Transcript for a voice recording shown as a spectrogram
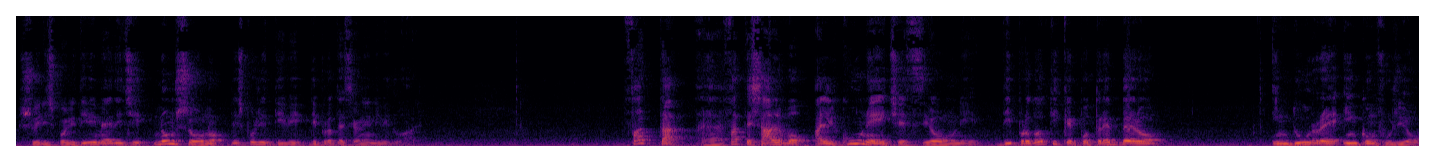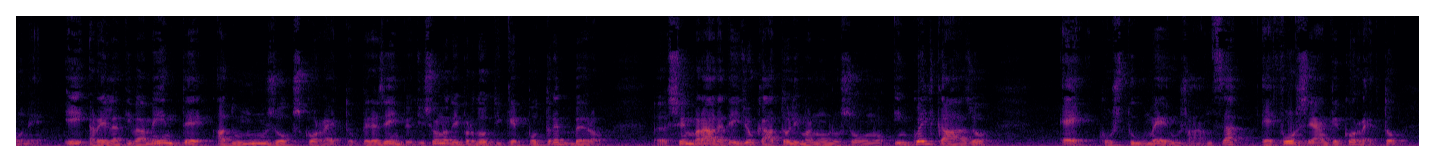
sui dispositivi medici non sono dispositivi di protezione individuale. Fatta, eh, fatte salvo alcune eccezioni di prodotti che potrebbero indurre in confusione e relativamente ad un uso scorretto, per esempio ci sono dei prodotti che potrebbero eh, sembrare dei giocattoli ma non lo sono. In quel caso è costume, è usanza, è forse anche corretto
